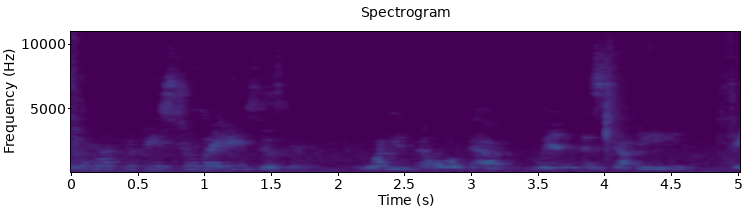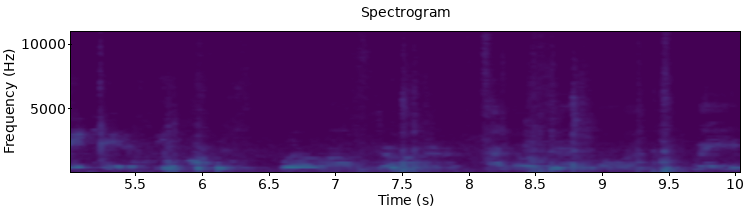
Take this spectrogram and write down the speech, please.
You work with these two ladies? Yes, ma'am. What do you know about when Ms. David vacated the apartment? Well, um, Your Honor, I know that on May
